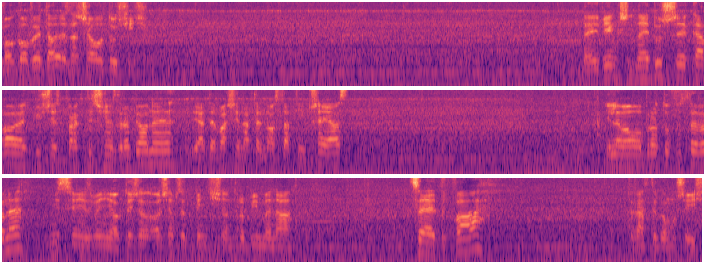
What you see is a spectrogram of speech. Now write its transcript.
Bo go by to zaczęło dusić. Największy, najdłuższy kawałek już jest praktycznie zrobiony. Jadę właśnie na ten ostatni przejazd. Ile mam obrotów ustawione? Nic się nie zmieniło. 1850 robimy na C2. Teraz tego muszę iść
